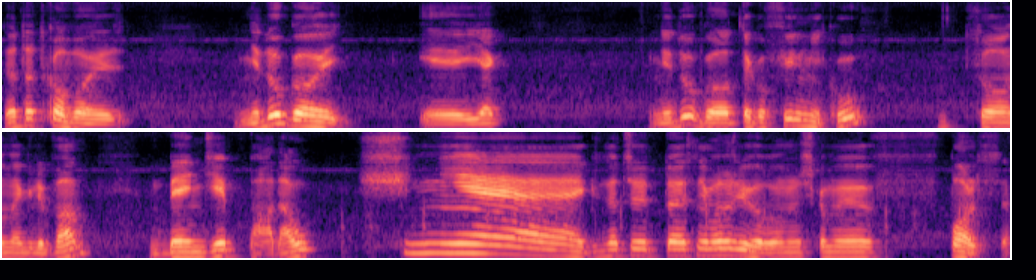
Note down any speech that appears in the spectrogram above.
Dodatkowo, y, niedługo, y, jak niedługo od tego filmiku, co nagrywam, będzie padał śnieg. Znaczy, to jest niemożliwe, bo mieszkamy w Polsce.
